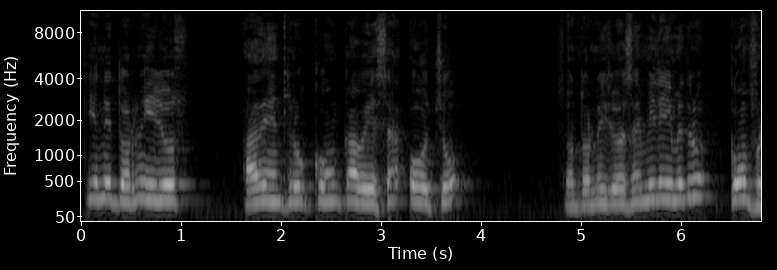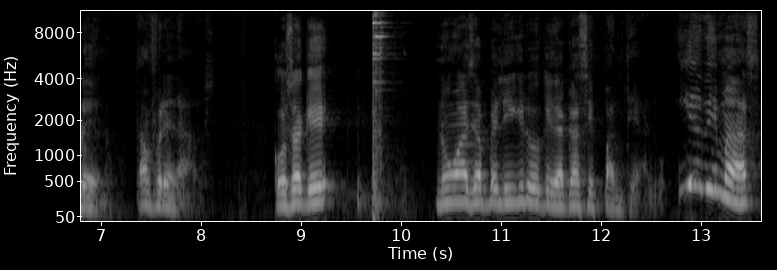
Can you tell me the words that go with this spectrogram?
Tiene tornillos adentro con cabeza 8. Son tornillos de 6 milímetros con freno. Están frenados. Cosa que no haya peligro de que de acá se espante algo. Y además,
